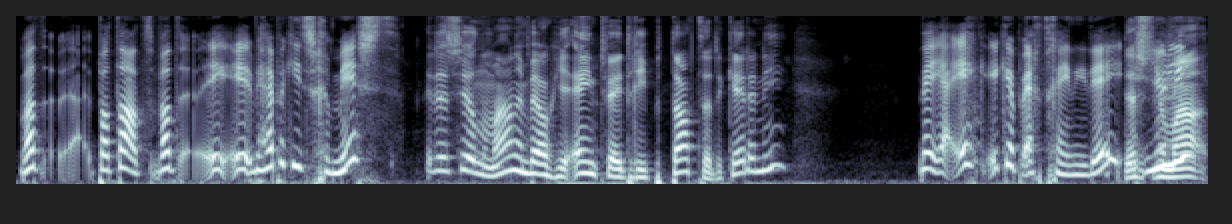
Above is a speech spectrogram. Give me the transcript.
Wat, patat, wat, heb ik iets gemist? Dat is heel normaal in België. 1, 2, 3 patatten. Dat ken je dat niet? Nee, ja, ik, ik heb echt geen idee. Jullie? normaal.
